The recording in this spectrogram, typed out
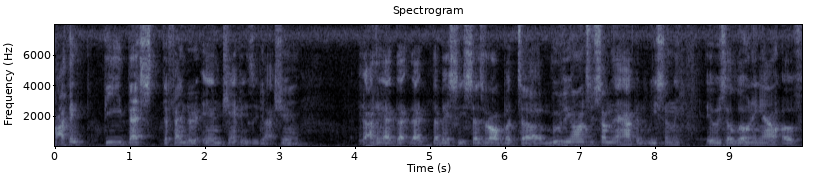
I think, the best defender in Champions League last year. Mm. I think that, that, that, that basically says it all. But uh, moving on to something that happened recently, it was a loaning out of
